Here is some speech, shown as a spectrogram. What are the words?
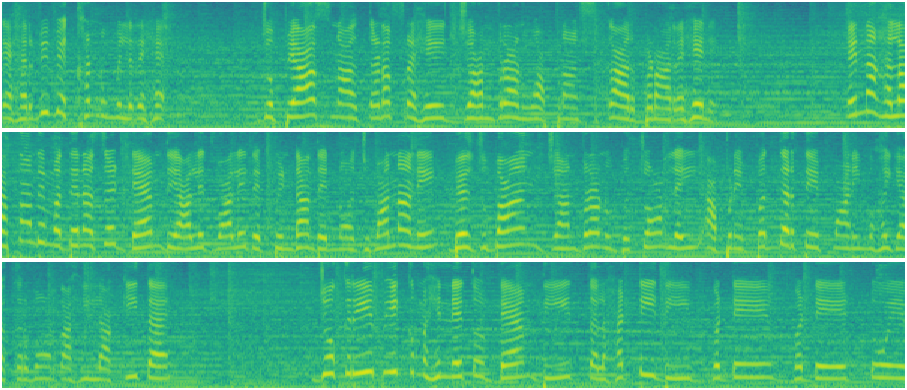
ਕਹਿਰ ਵੀ ਵੇਖਣ ਨੂੰ ਮਿਲ ਰਿਹਾ ਹੈ, ਜੋ ਪਿਆਸ ਨਾਲ ਤੜਫ ਰਹੇ ਜਾਨਵਰਾਂ ਨੂੰ ਆਪਣਾ ਸ਼ਿਕਾਰ ਬਣਾ ਰਹੇ ਨੇ। ਇਨ੍ਹਾਂ ਹਾਲਾਤਾਂ ਦੇ ਮੱਦੇਨਜ਼ਰ ਡੈਮ ਦੇ ਆਲੇ ਦੁਆਲੇ ਦੇ ਪਿੰਡਾਂ ਦੇ ਨੌਜਵਾਨਾਂ ਨੇ ਬੇਜ਼ੁਬਾਨ ਜਾਨਵਰਾਂ ਨੂੰ ਬਚਾਉਣ ਲਈ ਆਪਣੇ ਪੱਧਰ ਤੇ ਪਾਣੀ ਮੁਹੱਈਆ ਕਰਵਾਉਣ ਦਾ ਹੀਲਾ ਕੀਤਾ ਹੈ। ਜੋ ਕਰੀਬ 1 ਮਹੀਨੇ ਤੋਂ ਡੈਮ ਦੀ ਤਲਹੱਟੀ ਦੀ ਵੱਡੇ ਵੱਡੇ ਟੋਏ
